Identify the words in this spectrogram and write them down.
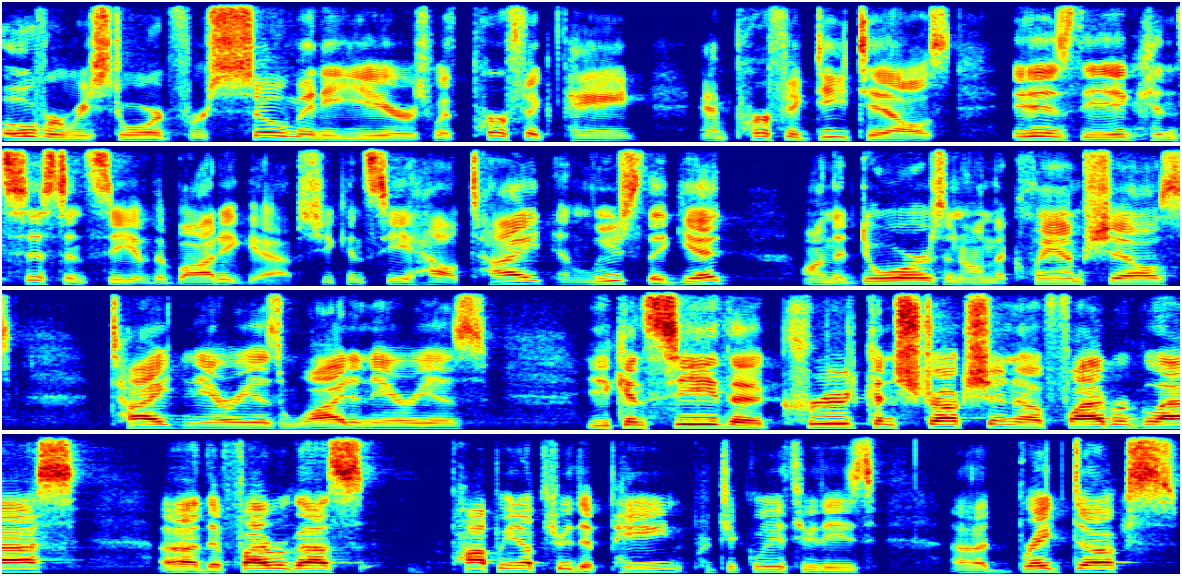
over-restored for so many years with perfect paint and perfect details, is the inconsistency of the body gaps. You can see how tight and loose they get on the doors and on the clamshells, tight in areas, wide in areas. You can see the crude construction of fiberglass, uh, the fiberglass popping up through the paint, particularly through these uh, brake ducts.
